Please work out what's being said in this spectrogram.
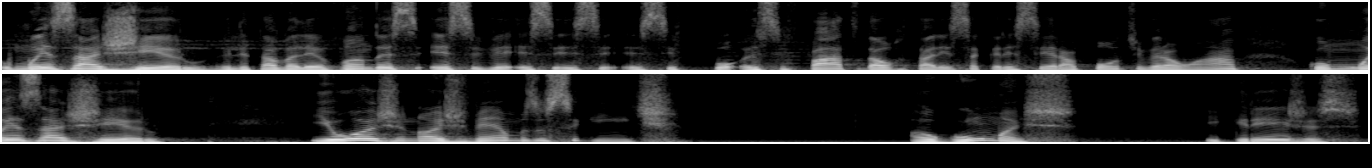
um exagero. Ele estava levando esse, esse, esse, esse, esse, esse fato da hortaliça crescer a ponto de virar um árvore como um exagero. E hoje nós vemos o seguinte: algumas igrejas,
